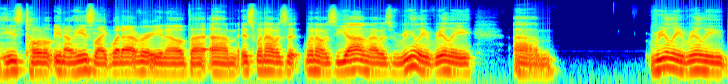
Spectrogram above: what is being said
he's total, you know, he's like whatever, you know. But um, is when I was when I was young, I was really, really, um, really, really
